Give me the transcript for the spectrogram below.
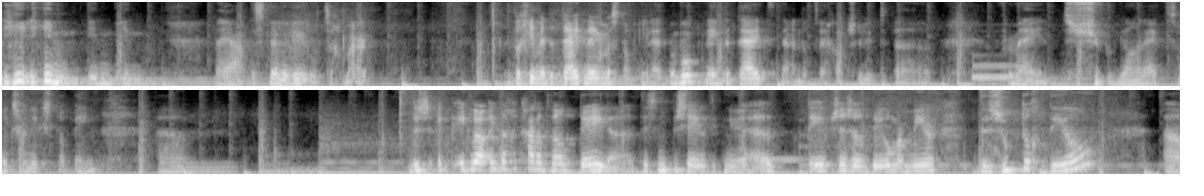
in, in, in nou ja, de snelle wereld, zeg maar. Het begin met de tijd nemen, stap 1 uit mijn boek, neem de tijd. Nou, dat is echt absoluut uh, voor mij super belangrijk. Het is niks voor niks, stap 1. Um, ehm, dus ik, ik, wel, ik dacht, ik ga dat wel delen. Het is niet per se dat ik nu uh, tips en zo deel, maar meer de zoektocht deel. Uh,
